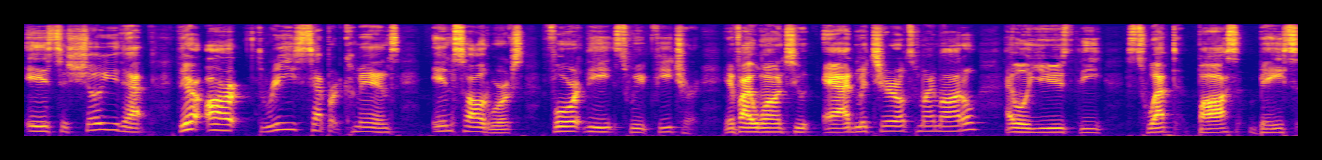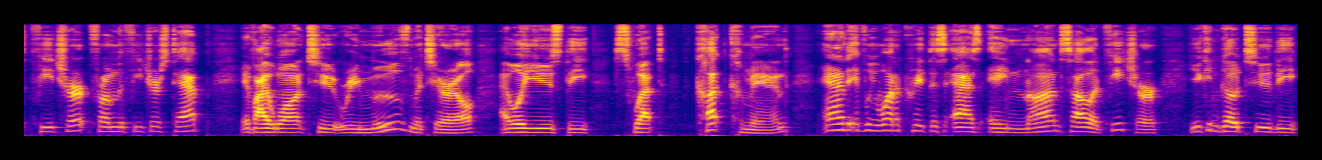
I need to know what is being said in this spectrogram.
is to show you that there are three separate commands in SOLIDWORKS for the sweep feature. If I want to add material to my model, I will use the swept boss base feature from the features tab. If I want to remove material, I will use the swept cut command. And if we want to create this as a non-solid feature, you can go to the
